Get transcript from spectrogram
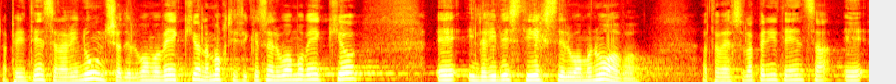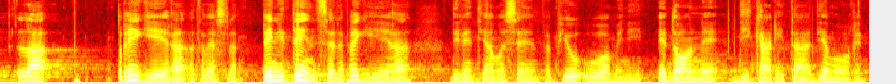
La penitenza è la rinuncia dell'uomo vecchio, la mortificazione dell'uomo vecchio, e il rivestirsi dell'uomo nuovo attraverso la penitenza e la preghiera, attraverso la penitenza e la preghiera diventiamo sempre più uomini e donne di carità, di amore.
